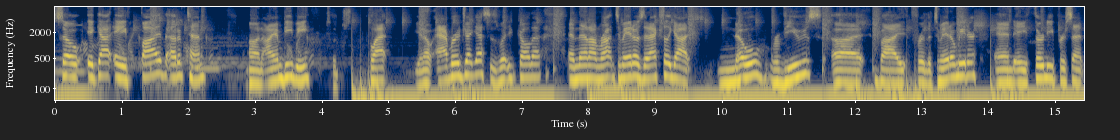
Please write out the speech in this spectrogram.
So it got a five out of ten on IMDb, so flat, you know, average, I guess is what you'd call that. And then on Rotten Tomatoes, it actually got no reviews uh, by for the tomato meter and a 30%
